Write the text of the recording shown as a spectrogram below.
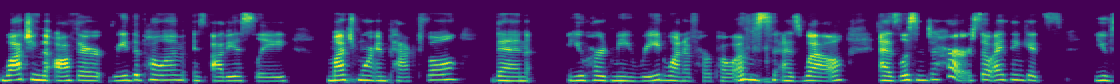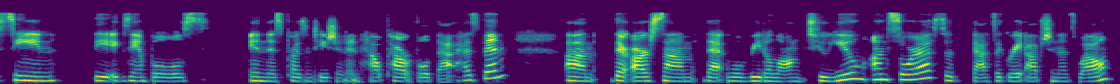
Watching the author read the poem is obviously much more impactful than you heard me read one of her poems as well as listen to her. So I think it's, you've seen the examples in this presentation and how powerful that has been. Um, there are some that will read along to you on Sora, so that's a great option as well.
